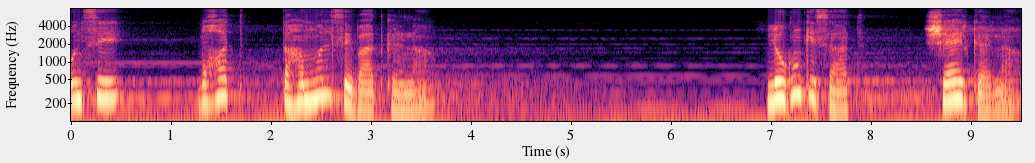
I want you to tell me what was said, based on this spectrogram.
उनसे बहुत तहमुल से बात करना। लोगों के साथ शेयर करना।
